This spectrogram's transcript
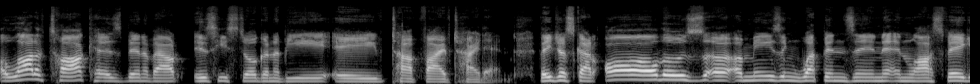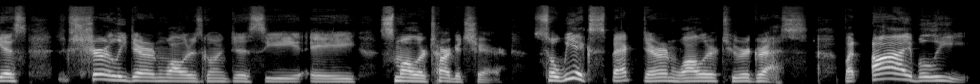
A lot of talk has been about is he still going to be a top five tight end? They just got all those uh, amazing weapons in in Las Vegas. Surely Darren Waller is going to see a smaller target share. So we expect Darren Waller to regress. But I believe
